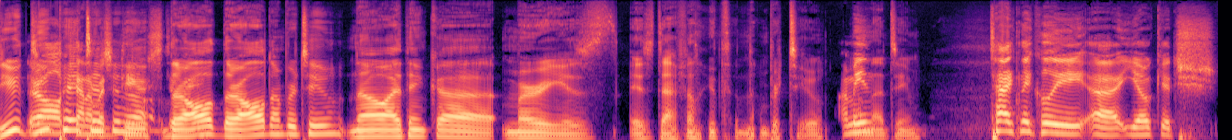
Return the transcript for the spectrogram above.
Do you do you pay kind of a attention? to- deuce to they're me. all they're all number two. No, I think uh, Murray is is definitely the number two. I mean- on that team. Technically, uh, Jokic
